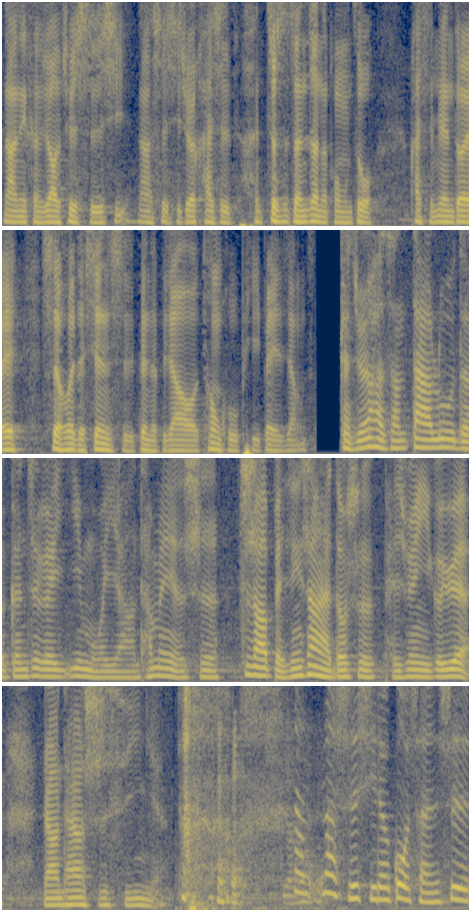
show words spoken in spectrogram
那你可能就要去实习，那实习就会开始很就是真正的工作，开始面对社会的现实，变得比较痛苦疲惫这样子。感觉好像大陆的跟这个一模一样，他们也是至少北京、上海都是培训一个月，然后他要实习一年。那那实习的过程是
